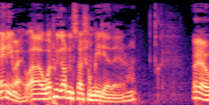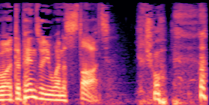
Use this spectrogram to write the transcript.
Anyway, uh, what we got on social media there, right? Okay, well, it depends where you want to start. Sure.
